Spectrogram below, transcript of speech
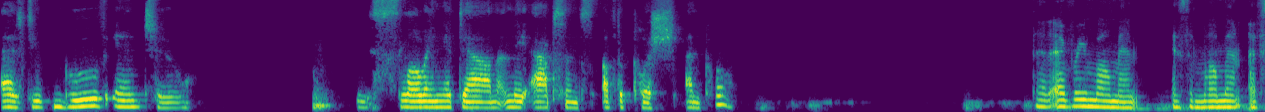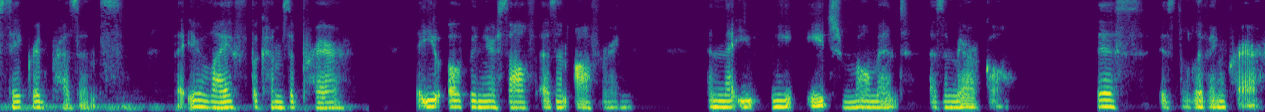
as you move into slowing it down in the absence of the push and pull. That every moment is a moment of sacred presence, that your life becomes a prayer, that you open yourself as an offering, and that you meet each moment as a miracle. This is the living prayer.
